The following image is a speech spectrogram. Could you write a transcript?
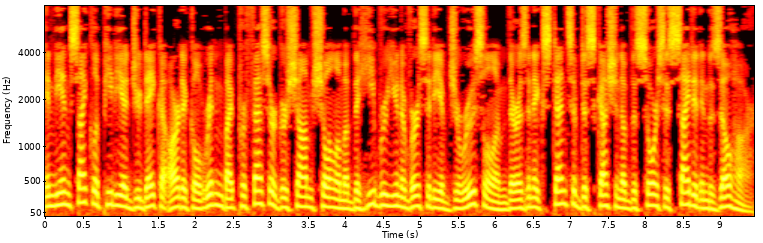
In the Encyclopaedia Judaica article written by Professor Gershom Scholem of the Hebrew University of Jerusalem there is an extensive discussion of the sources cited in the Zohar.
